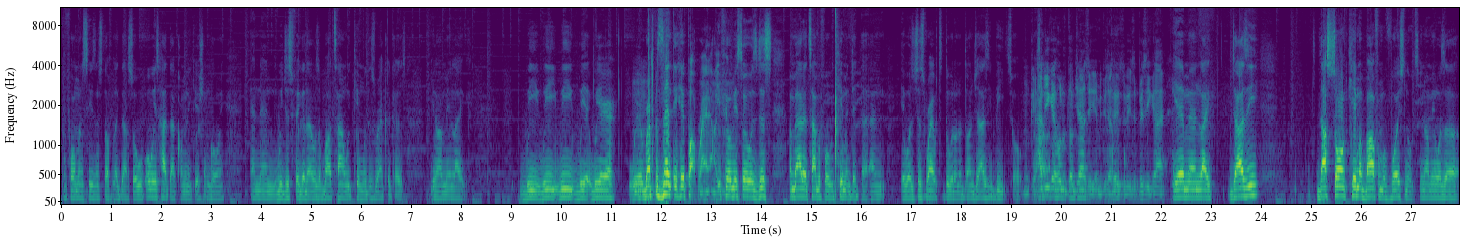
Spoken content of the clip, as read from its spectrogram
performances and stuff like that. So we've always had that communication going, and then we just figured that it was about time we came with this record because, you know, what I mean, like we we we we we're we're Mm. representing hip hop right now. You feel me? So it was just a matter of time before we came and did that, and it was just right to do it on a Don Jazzy beat. So Okay. How do you get hold of Don Jazzy? I mean, because I know he's, he's a busy guy. Yeah, man. Like Jazzy, that song came about from a voice note. You know what I mean? It was a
